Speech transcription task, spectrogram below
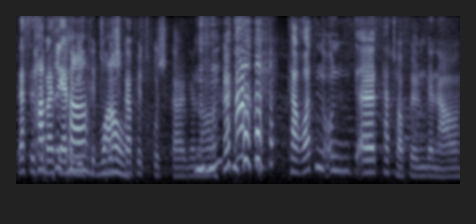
Das ist Paprika. immer sehr beliebt. Petruschka, Wow. Mhm. Petruschka, genau. Karotten und äh, Kartoffeln, genau.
